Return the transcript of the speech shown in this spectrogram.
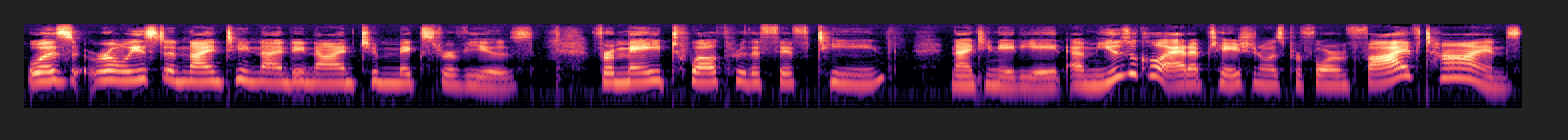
was released in 1999 to mixed reviews. From May 12th through the 15th, 1988, a musical adaptation was performed five times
